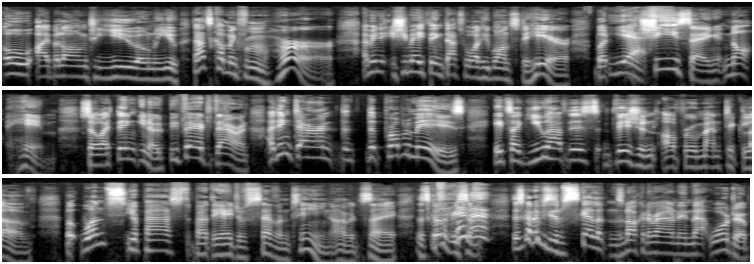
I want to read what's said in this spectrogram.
oh, I belong to you, only you. That's coming from her. I mean, she may think that's what he wants to hear, but Yes. she's saying it, not him. So I think, you know, to be fair to Darren, I think, Darren, the, the problem is, it's like you have this vision of romantic love, but once you're past about the age of 17, I would say, there's going to be some, there's got to be some skeletons knocking around in that wardrobe,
